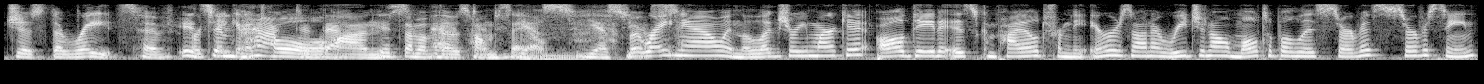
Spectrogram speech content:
Just the rates have are It's taking a toll that. on It's some of those home sales. Yes, yes, But yes. right now in the luxury market, all data is compiled from the Arizona Regional Multiple List Service servicing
